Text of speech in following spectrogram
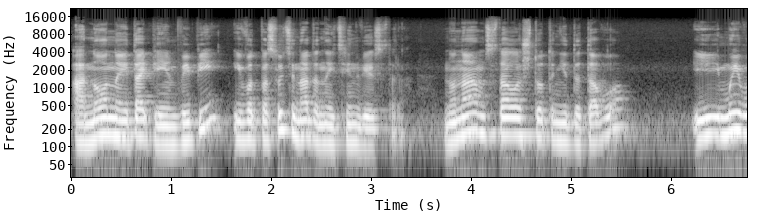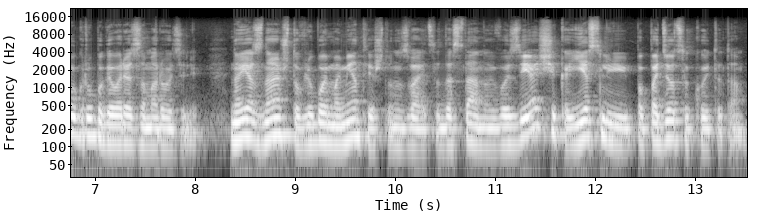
Оно на этапе MVP, и вот по сути надо найти инвестора. Но нам стало что-то не до того, и мы его, грубо говоря, заморозили. Но я знаю, что в любой момент я, что называется, достану его из ящика, если попадется какой-то там,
